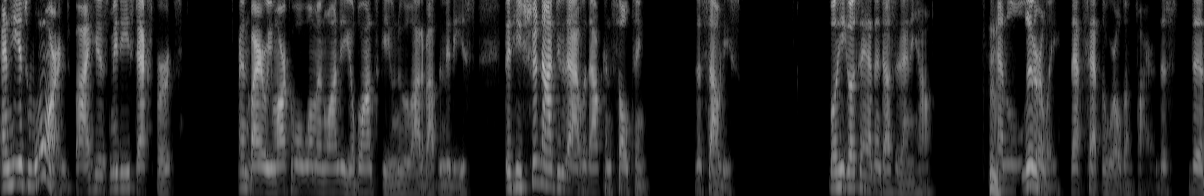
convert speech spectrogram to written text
And he is warned by his East experts and by a remarkable woman, Wanda Jablonski, who knew a lot about the East, that he should not do that without consulting the Saudis. Well, he goes ahead and does it anyhow. Hmm. And literally, that set the world on fire. This the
